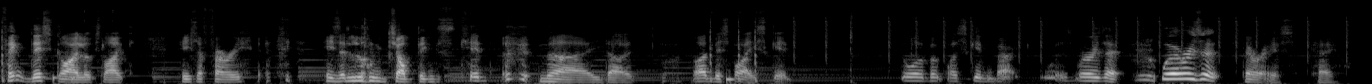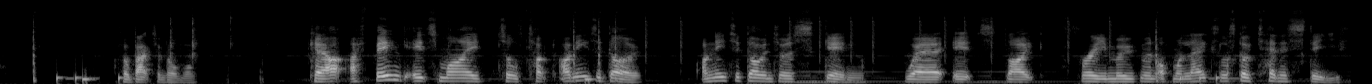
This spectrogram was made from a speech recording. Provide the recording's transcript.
I think this guy looks like he's a furry. he's a long jumping skin. no, he don't. I miss my skin. I want to put my skin back. Where's, where is it? Where is it? There it is. Okay. I feel back to normal. Okay, I, I think it's my sort of tuck. I need to go. I need to go into a skin where it's like free movement of my legs. Let's go tennis Steve.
